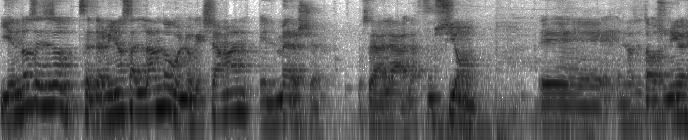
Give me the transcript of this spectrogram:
Y entonces eso se terminó saldando con lo que llaman el merger, o sea, la, fusión. Eh, en los Estados Unidos,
